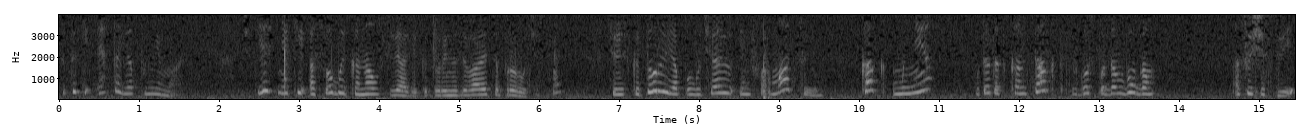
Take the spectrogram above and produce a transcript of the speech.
Все-таки это я понимаю. Значит, есть некий особый канал связи, который называется пророчеством, через который я получаю информацию, как мне вот этот контакт с Господом Богом осуществить,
